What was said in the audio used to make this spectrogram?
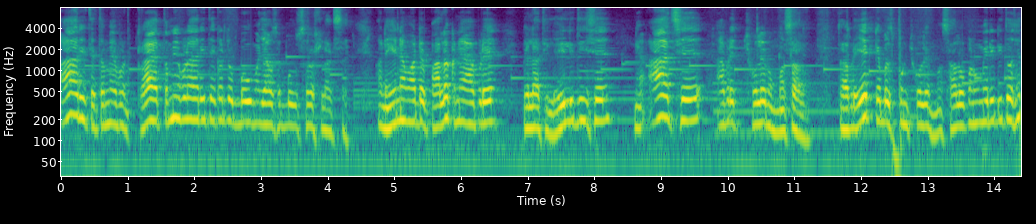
આ રીતે તમે પણ ટ્રાય તમે પણ આ રીતે કરજો. બહુ મજા આવશે, બહુ સરસ લાગશે. અને એના માટે પાલકને આપણે પહેલાંથી લઈ લીધી છે. ને આ છે આપણે છોલેનો મસાલો. તો આપણે એક ટેબલ સ્પૂન છોલે મસાલો પણ ઉમેરી દીધો છે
